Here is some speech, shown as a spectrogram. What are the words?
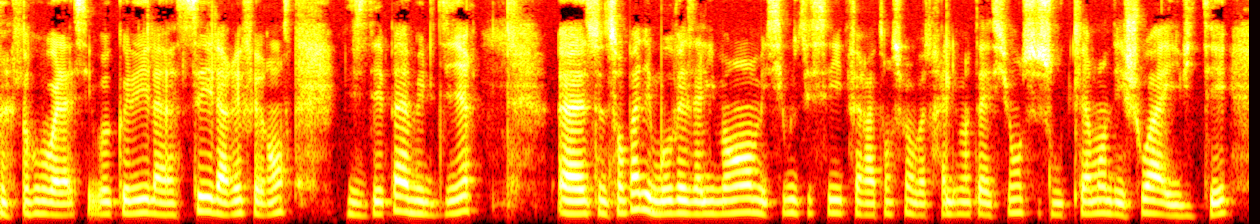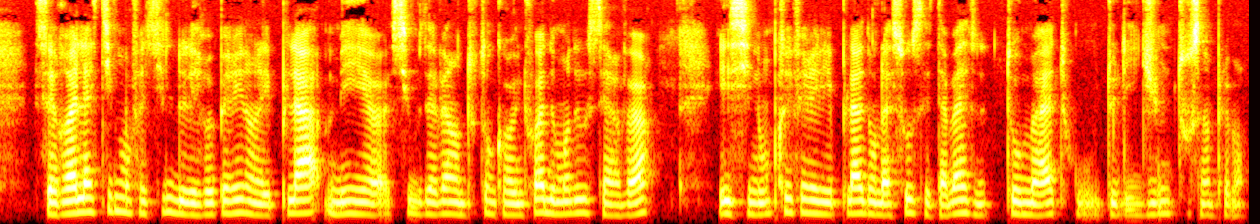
Donc voilà, si vous connaissez la, référence, n'hésitez pas à me le dire. Euh, ce ne sont pas des mauvais aliments, mais si vous essayez de faire attention à votre alimentation, ce sont clairement des choix à éviter. C'est relativement facile de les repérer dans les plats, mais euh, si vous avez un doute encore une fois, demandez au serveur. Et sinon, préférez les plats dont la sauce est à base de tomates ou de légumes tout simplement.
